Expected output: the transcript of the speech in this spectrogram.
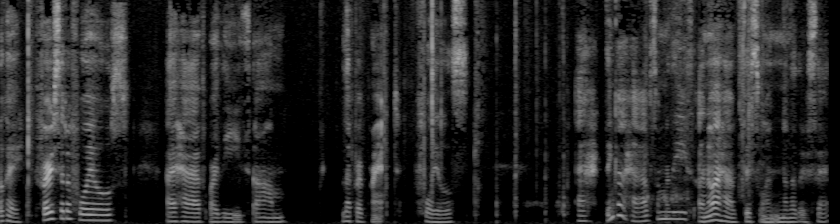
Okay, first set of foils I have are these um, leopard print foils. I think I have some of these. I know I have this one in another set.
